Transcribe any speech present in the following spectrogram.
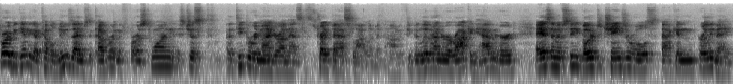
Before we begin, we got a couple news items to cover, and the first one is just a deeper reminder on that striped bass slot limit. Um, if you've been living under a rock and you haven't heard, ASMFC voted to change the rules back in early May,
